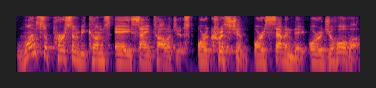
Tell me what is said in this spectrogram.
once a person becomes a Scientologist or a Christian or a seven day or a Jehovah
